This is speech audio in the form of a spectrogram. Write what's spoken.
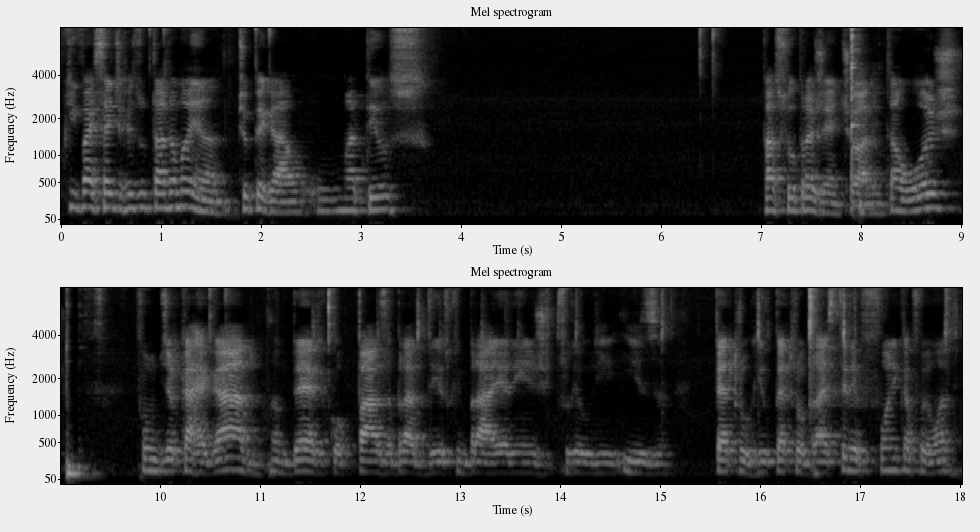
o que vai sair de resultado amanhã. Deixa eu pegar o Matheus passou para gente. Olha, então hoje foi um dia carregado. Ambev, Copasa, Bradesco, Embraer, Engie, Fleury, ISA, PetroRio, Petrobras, Telefônica foi ontem,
